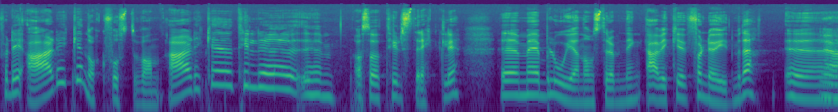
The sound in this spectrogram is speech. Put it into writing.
Fordi er det ikke nok fostervann, er det ikke til, eh, altså tilstrekkelig eh, med blodgjennomstrømning, er vi ikke fornøyd med det? Eh, Ja,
